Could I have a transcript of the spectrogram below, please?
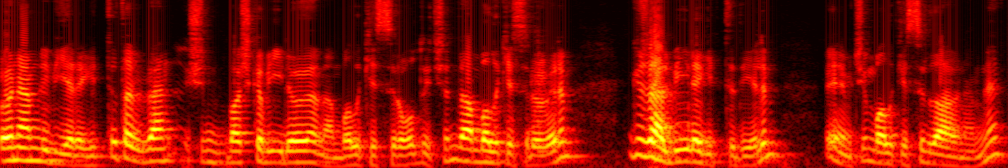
önemli bir yere gitti. Tabii ben şimdi başka bir ile övemem Balıkesir olduğu için. Ben Balıkesir överim. Güzel bir ile gitti diyelim. Benim için Balıkesir daha önemli.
